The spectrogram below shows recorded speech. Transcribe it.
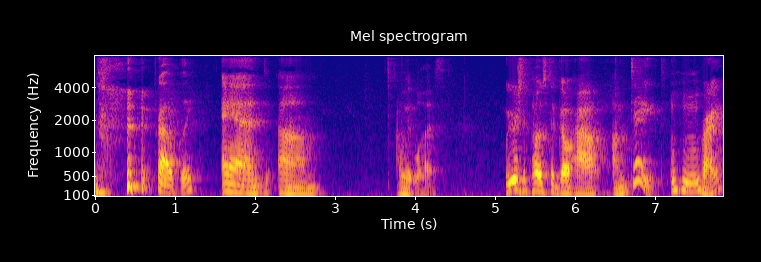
Probably. And um, oh, it was. We were supposed to go out on a date, right?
